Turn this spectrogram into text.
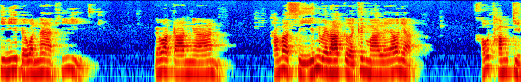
ที่นี้แปลว่าหน้าที่ แปลว่าการงานคำว่าศีลเวลาเกิดขึ้นมาแล้วเนี่ยเขาทำกิจ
